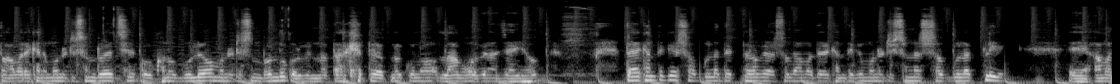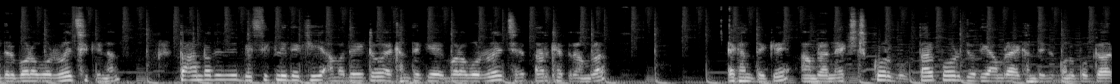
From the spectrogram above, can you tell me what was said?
তো আমার এখানে মনিটেশন রয়েছে। কখনো বলেও মনিটেশন বন্ধ করবেন না, তার ক্ষেত্রে আপনার কোনো লাভ হবে না, যাই হোক। তো এখান থেকে সবগুলা দেখতে হবে, আসলে আমাদের এখান থেকে মনিটেশনের সবগুলা ক্লিক আমাদের বরাবর রয়েছে কিনা। তো আমরা যদি বেসিকলি দেখি, আমাদের এটাও এখান থেকে বরাবর রয়েছে, তার ক্ষেত্রে আমরা এখান থেকে আমরা নেক্সট করব। তারপর যদি আমরা এখান থেকে কোনো প্রকার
